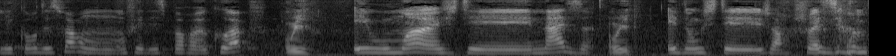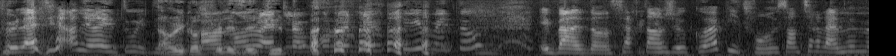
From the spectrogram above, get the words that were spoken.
les cours de soir, on, on fait des sports coop. Oui, Et où moi j'étais naze. oui. Et donc j'étais genre choisie un peu la dernière et tout. Et Ah oui, quand tu oh fais les vais être équipes. le et tout. Et ben dans certains jeux coop, ils te font ressentir la même,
